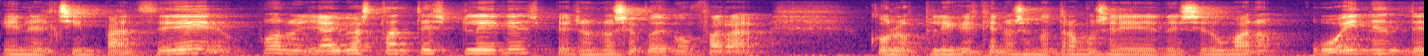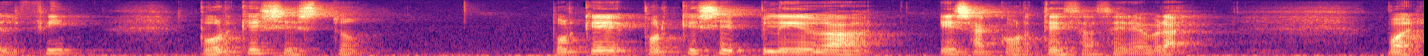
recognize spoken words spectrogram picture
en el chimpancé, bueno, ya hay bastantes pliegues, pero no se puede comparar con los pliegues que nos encontramos en el ser humano o en el delfín. ¿Por qué es esto? ¿Por qué, por qué se pliega esa corteza cerebral? Bueno,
